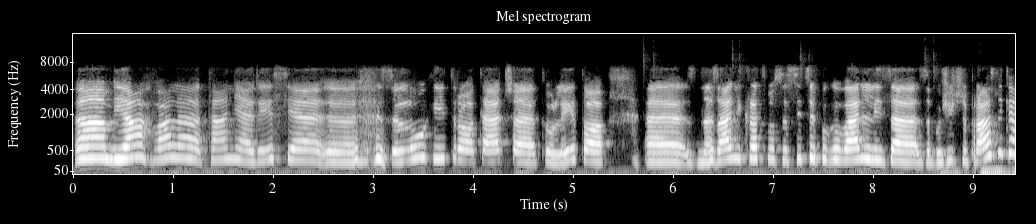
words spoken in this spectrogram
Um, ja, hvala, Tanja. Res je, uh, zelo hitro teče to leto. Uh, na zadnji krat smo se sicer pogovarjali za, za božične praznike,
